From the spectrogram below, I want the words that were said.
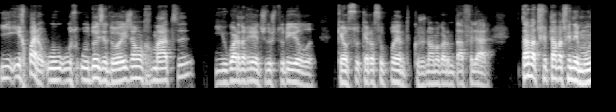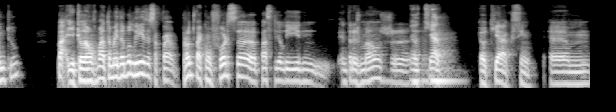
e, e repara, o, o, o 2 a 2 é um remate e o guarda-redes do Estoril, que, é o, que era o suplente, cujo nome agora me está a falhar, estava a, estava a defender muito, pá, e aquele é um remate também da baliza, só que vai, pronto, vai com força, passa-lhe ali entre as mãos. É o Tiago. É o Tiago, sim. Um,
